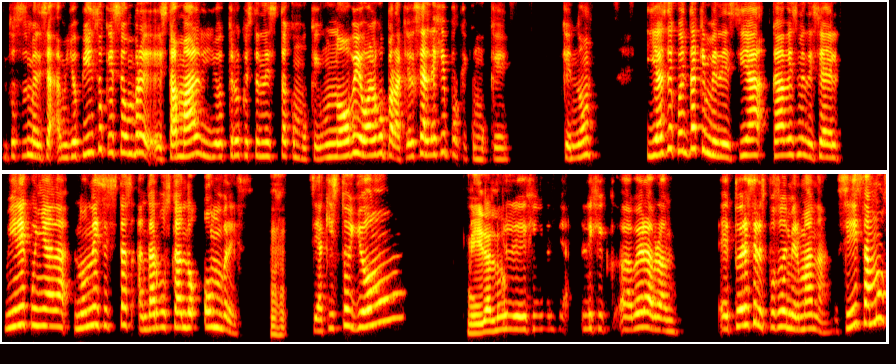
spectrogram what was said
Entonces me decía, a mí yo pienso que ese hombre está mal y yo creo que usted necesita como que un novio o algo para que él se aleje porque como que, que no. Y haz de cuenta que me decía, cada vez me decía él, mire cuñada, no necesitas andar buscando hombres. Si aquí estoy yo, Míralo. Le dije, le dije, a ver, Abraham, eh, tú eres el esposo de mi hermana, ¿sí? ¿Estamos?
